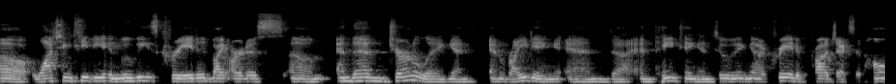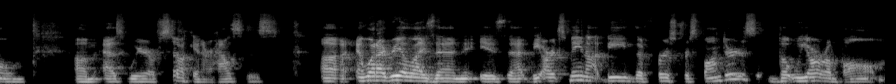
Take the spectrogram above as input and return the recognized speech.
uh, watching TV and movies created by artists, um, and then journaling and, and writing and, uh, and painting and doing uh, creative projects at home um, as we're stuck in our houses. Uh, and what I realize then is that the arts may not be the first responders, but we are a balm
